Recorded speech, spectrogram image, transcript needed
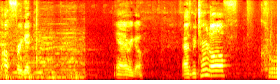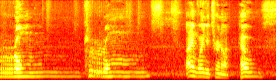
oh, frig it. Yeah, there we go. As we turn off Chrome, Chrome, I am going to turn on House,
